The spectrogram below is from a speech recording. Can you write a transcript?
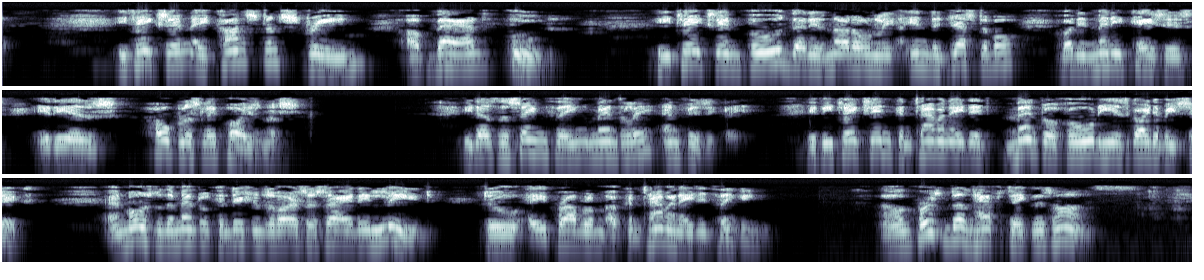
He takes in a constant stream of bad food. He takes in food that is not only indigestible, but in many cases it is hopelessly poisonous. He does the same thing mentally and physically. If he takes in contaminated mental food, he is going to be sick. And most of the mental conditions of our society lead to a problem of contaminated thinking. Now, the person doesn't have to take this on.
